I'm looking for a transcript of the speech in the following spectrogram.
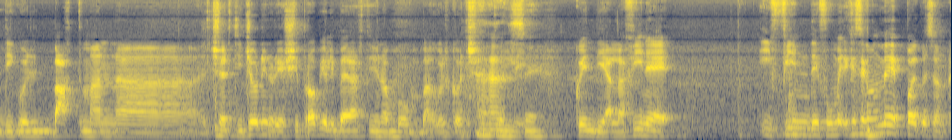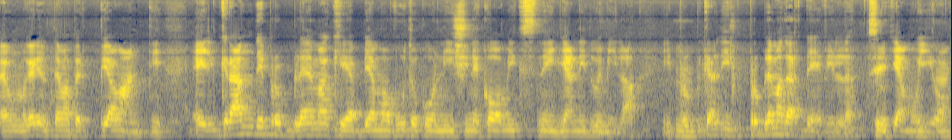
di quel Batman. eh, certi giorni non riesci proprio a liberarti di una bomba, quel concetto Eh, lì. sì. Quindi alla fine i film dei fumetti, che secondo me poi questo è un- magari un tema per più avanti, è il grande problema che abbiamo avuto con i cinecomics negli anni 2000. Il, pro- Mm. il problema Daredevil, Sì, lo chiamo io. ok.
